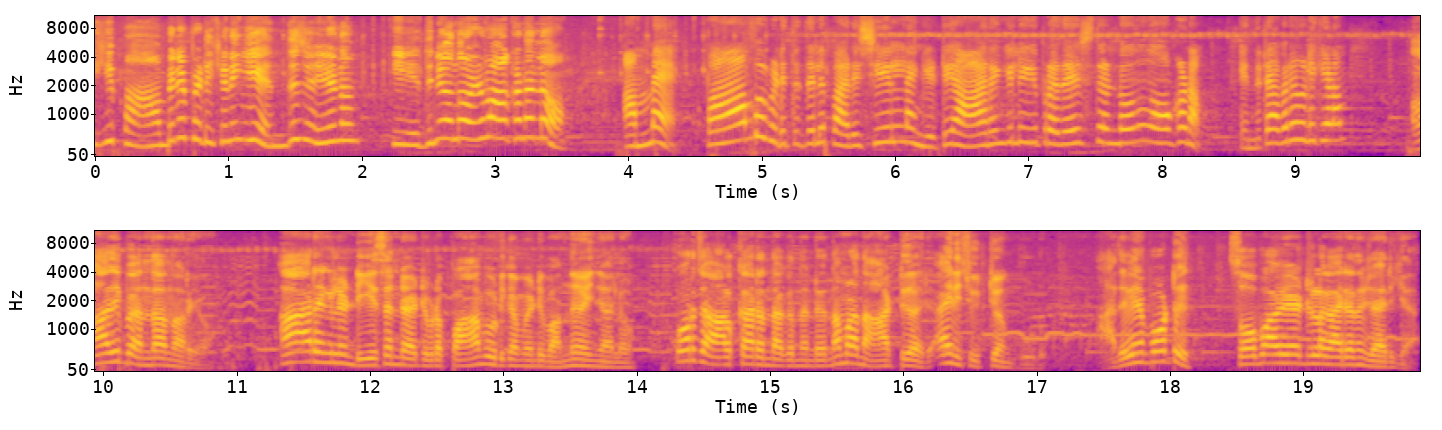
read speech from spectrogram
ഈ പാമ്പിനെ പിടിക്കണമെങ്കിൽ എന്ത് ചെയ്യണം? ഇതിനെ ഒന്ന് ഒഴിവാക്കണല്ലോ. അമ്മേ പാമ്പ് പിടുത്തത്തിൽ പരിശീലനം കിട്ടി ആരെങ്കിലും ഈ പ്രദേശത്തുണ്ടോന്ന് നോക്കണം. എന്നിട്ട് അവരെ വിളിക്കണം. അതിപ്പോ എന്താണെന്നറിയോ ആരെങ്കിലും ഡീസന്റ് ആയിട്ട് ഇവിടെ പാമ്പ് പിടിക്കാൻ വേണ്ടി വന്നു കഴിഞ്ഞാലോ കുറച്ച് ആൾക്കാർ എന്താക്കുന്നുണ്ട്? നമ്മുടെ നാട്ടുകാർ അതിന് ചുറ്റും കൂടും. അത് പിന്നെ പോട്ട്. സ്വാഭാവികമായിട്ടുള്ള കാര്യമെന്ന് വിചാരിക്കാം.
